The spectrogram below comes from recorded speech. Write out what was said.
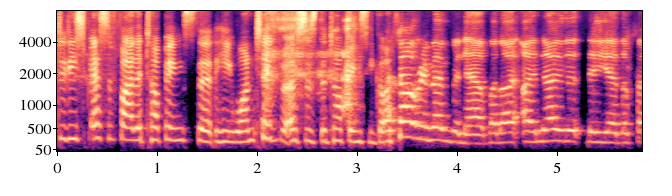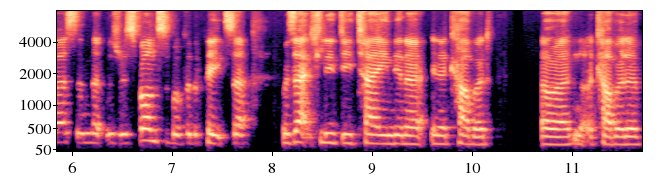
Did he specify the toppings that he wanted versus the toppings he got? I can't remember now, but I, I know that the uh, the person that was responsible for the pizza was actually detained in a in a cupboard, or a, not a cupboard, a,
